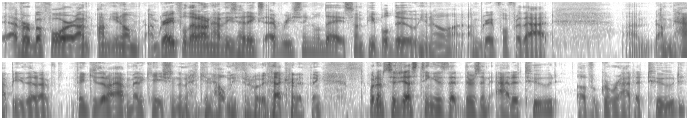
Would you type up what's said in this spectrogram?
ever before. I'm, I'm you know, I'm, I'm, grateful that I don't have these headaches every single day. Some people do, you know. I'm grateful for that. Um, I'm happy that I've thank you that I have medication that can help me through it. That kind of thing. What I'm suggesting is that there's an attitude of gratitude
